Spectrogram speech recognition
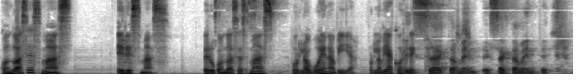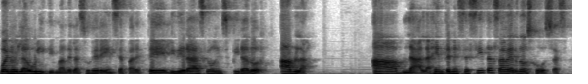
Cuando haces más, eres más. Pero cuando haces más, por la buena vía, por la vía correcta. Exactamente, exactamente. Bueno, y la última de las sugerencias para este liderazgo inspirador, habla, habla. La gente necesita saber dos cosas.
